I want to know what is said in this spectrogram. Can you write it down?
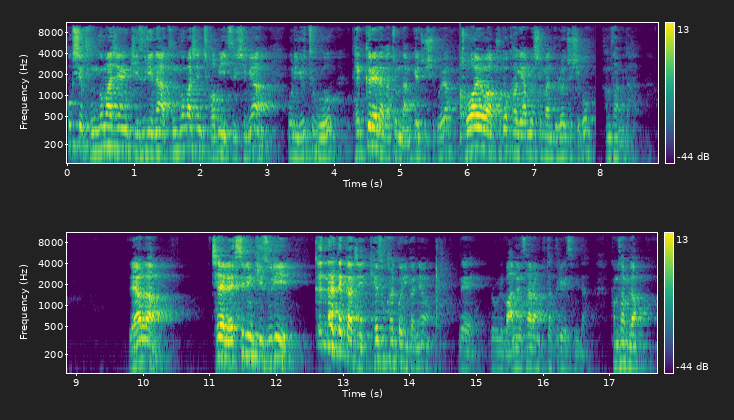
혹시 궁금하신 기술이나 궁금하신 점이 있으시면 우리 유튜브 댓글에다가 좀 남겨주시고요. 좋아요와 구독하기 한 번씩만 눌러주시고 감사합니다. 레알람 제 레슬링 기술이 끝날 때까지 계속 할 거니까요. 네, 여러분들 많은 사랑 부탁드리겠습니다. 감사합니다.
